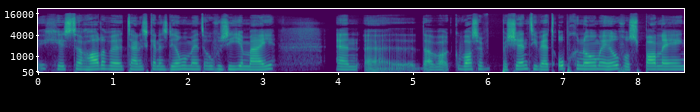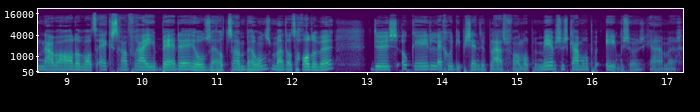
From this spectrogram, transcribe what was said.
gisteren hadden we tijdens kennisdeelmoment over zie je mij. En uh, daar was een patiënt die werd opgenomen, heel veel spanning. Nou, we hadden wat extra vrije bedden, heel zeldzaam bij ons, maar dat hadden we. Dus oké, dan leggen we die patiënt in plaats van op een meerpersoonskamer op een eenpersoonskamer.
